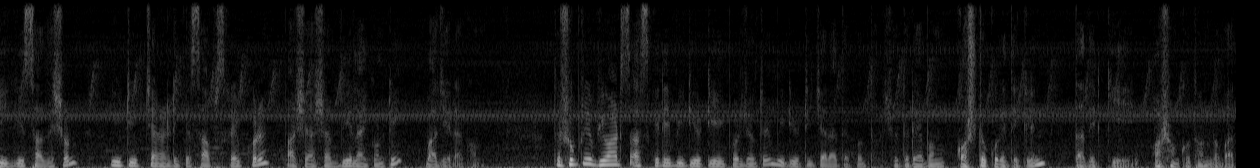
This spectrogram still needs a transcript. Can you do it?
degree suggestion YouTube চ্যানেলটিকে সাবস্ক্রাইব করে পাশে আসা বেল আইকনটি বাজিয়ে রাখুন। তো সুপ্রিয় ভিউয়ার্স আজকের এই ভিডিওটি এই পর্যন্ত ভিডিওটি যারা এতক্ষণ ধৈর্য ধরে এবং কষ্ট করে দেখলেন, তাদেরকে অসংখ্য ধন্যবাদ।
